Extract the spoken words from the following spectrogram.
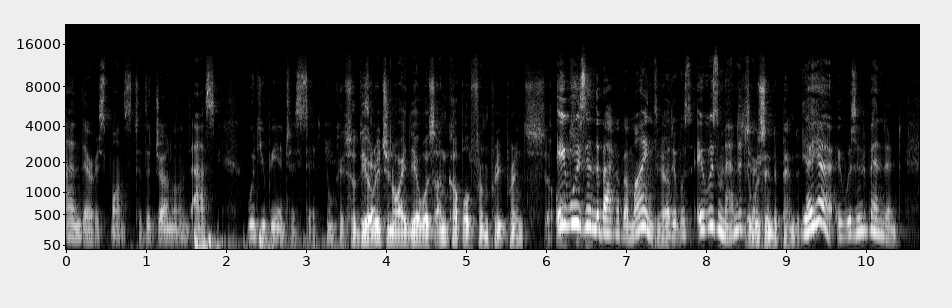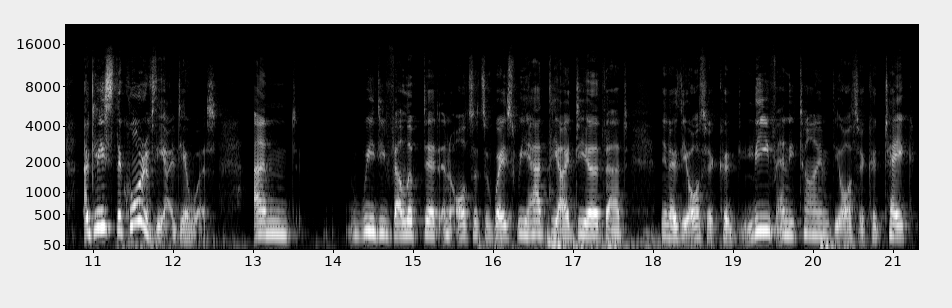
and their response to the journal and ask, would you be interested? Okay, so the so, original idea was uncoupled from preprints. Also. It was in the back of our mind, yeah. but it was it was mandatory. It was independent. Yeah, yeah, it was independent. At least the core of the idea was. And we developed it in all sorts of ways. We had the idea that, you know, the author could leave anytime, the author could take.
